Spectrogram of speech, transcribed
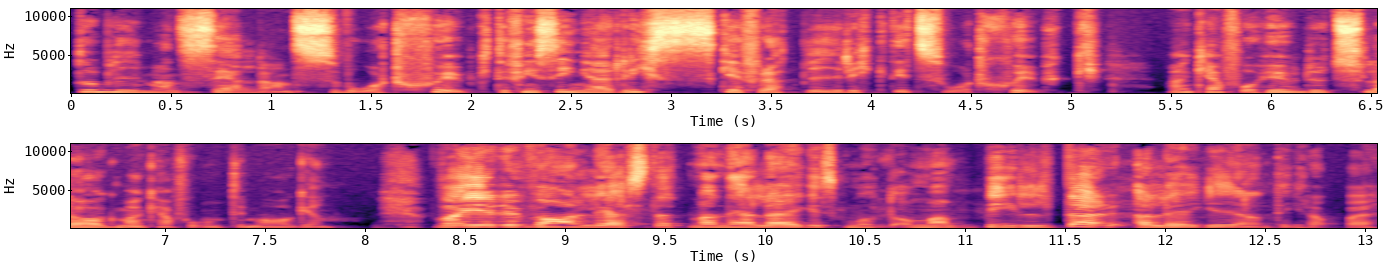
då blir man sällan svårt sjuk. Det finns inga risker för att bli riktigt svårt sjuk. Man kan få hudutslag, man kan få ont i magen. Vad är det vanligaste att man är allergisk mot om man bildar allergiantikroppar?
